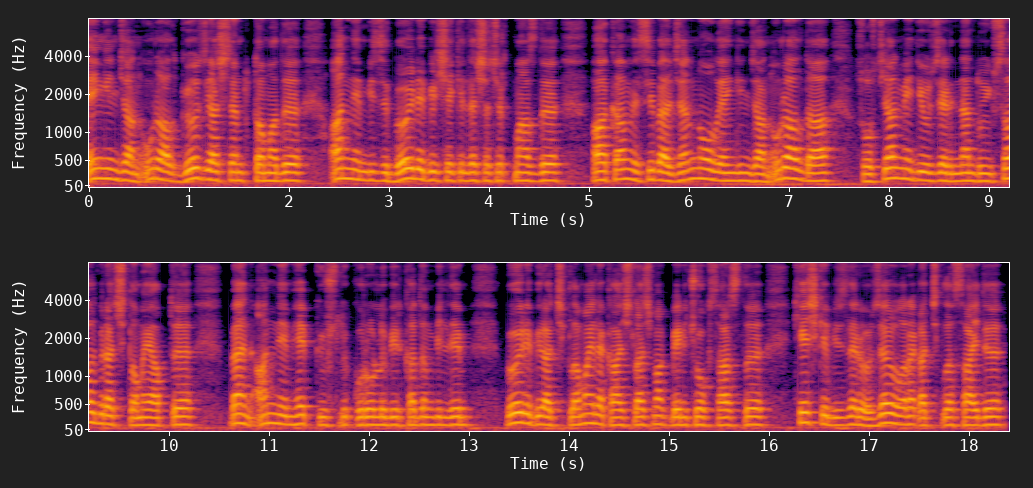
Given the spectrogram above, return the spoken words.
Engin Can Ural gözyaşlarını tutamadı. Annem bizi böyle bir şekilde şaşırtmazdı. Hakan ve Sibel Can'ın oğlu Engin Can Ural da sosyal medya üzerinden duygusal bir açıklama yaptı. Ben annem hep güçlü, gururlu bir kadın bildim. Böyle bir açıklamayla karşılaşmak beni çok sarstı. Keşke bizlere özel olarak açıklasaydı.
